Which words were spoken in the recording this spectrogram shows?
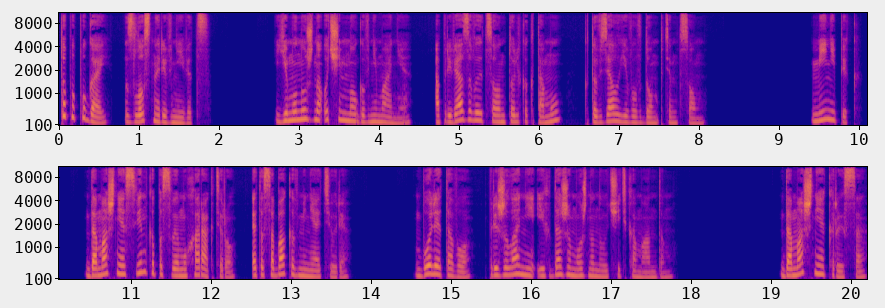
то попугай – злостный ревнивец. Ему нужно очень много внимания, а привязывается он только к тому, кто взял его в дом птенцом. Мини-пик. Домашняя свинка по своему характеру – это собака в миниатюре. Более того, при желании их даже можно научить командам. Домашняя крыса.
